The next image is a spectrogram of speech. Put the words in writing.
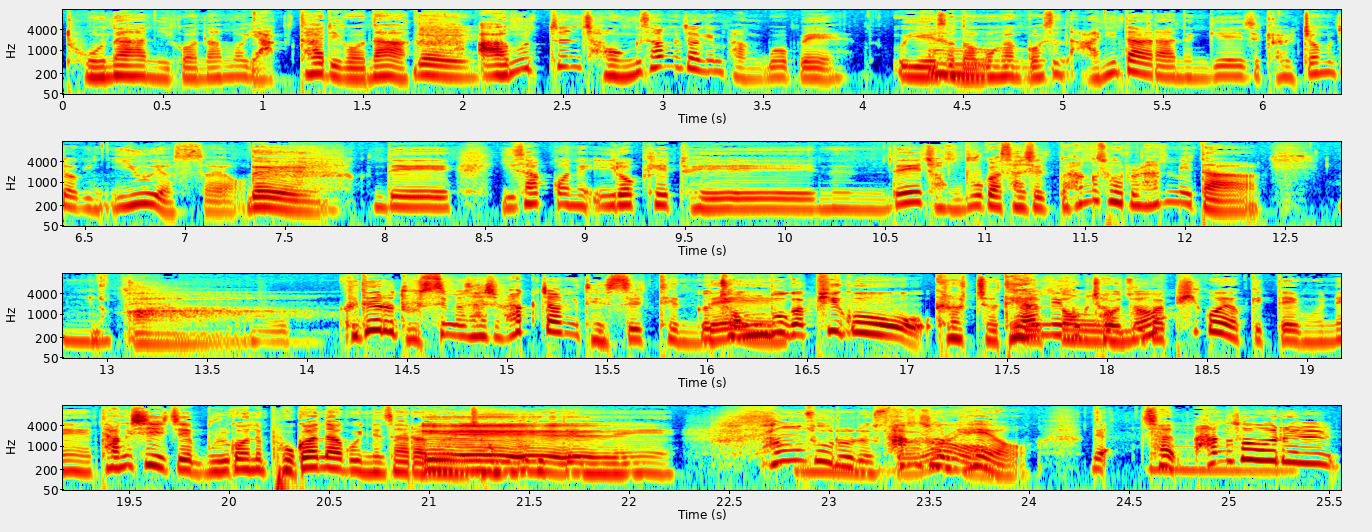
도난이거나 뭐 약탈이거나 네. 아무튼 정상적인 방법에 의해서 음. 넘어간 것은 아니다라는 게 이제 결정적인 이유였어요. 네. 근데 이 사건은 이렇게 되는데 정부가 사실 또 항소를 합니다. 음. 아. 뭐 그대로 뒀으면 사실 확정이 됐을 텐데. 그 정부가 피고. 그렇죠. 대한민국 정부가 거죠? 피고였기 때문에 당시 이제 물건을 보관하고 있는 사람은 예. 정부기 때문에 항소를 음, 했어요. 항소를 해요. 근데 참 음. 항소를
